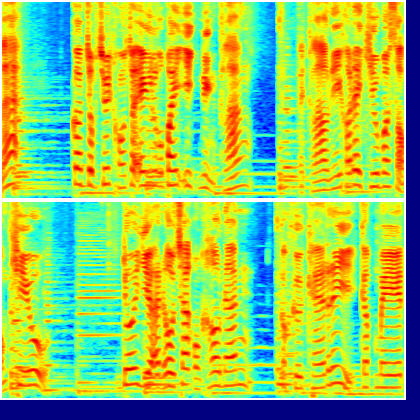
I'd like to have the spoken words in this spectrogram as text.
และก็จบชีวิตของตัวเองลงไปอีกหนึ่งครั้ง แต่คราวนี้เขาได้คิวมา 2 คิว โดยเหยื่ออันโอชาของเขานั้น ก็คือแครี่กับเมด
